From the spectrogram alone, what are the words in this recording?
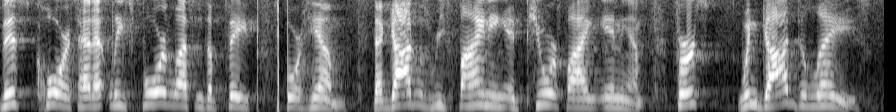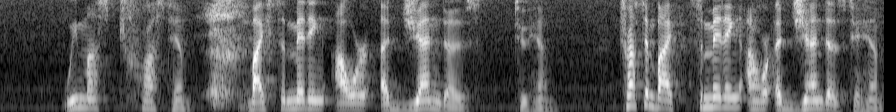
This course had at least four lessons of faith for him that God was refining and purifying in him. First, when God delays, we must trust him by submitting our agendas to him. Trust him by submitting our agendas to him.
